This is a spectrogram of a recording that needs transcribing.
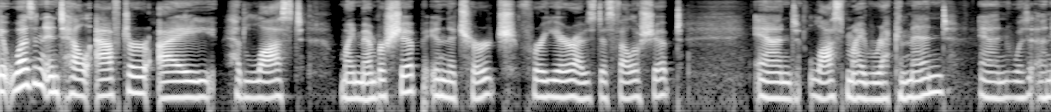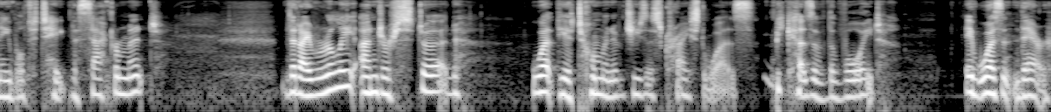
It wasn't until after I had lost my membership in the church for a year, I was disfellowshipped and lost my recommend and was unable to take the sacrament, that I really understood what the atonement of Jesus Christ was because of the void. It wasn't there.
